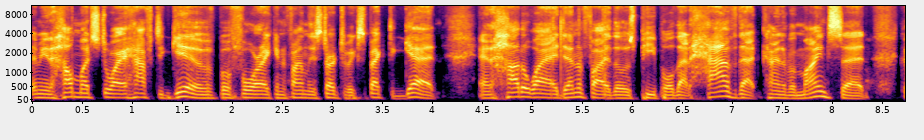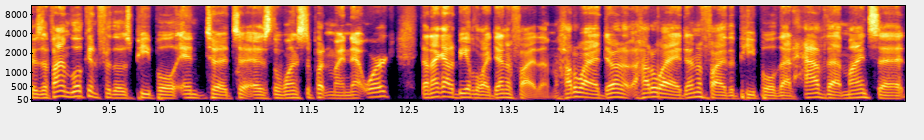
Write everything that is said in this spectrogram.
I mean, how much do I have to give before I can finally start to expect to get? and how do i identify those people that have that kind of a mindset because if i'm looking for those people into to, as the ones to put in my network then i got to be able to identify them how do i identify how do i identify the people that have that mindset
